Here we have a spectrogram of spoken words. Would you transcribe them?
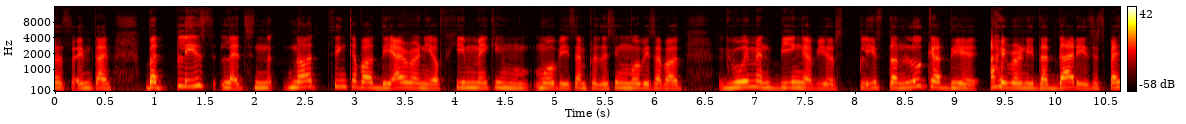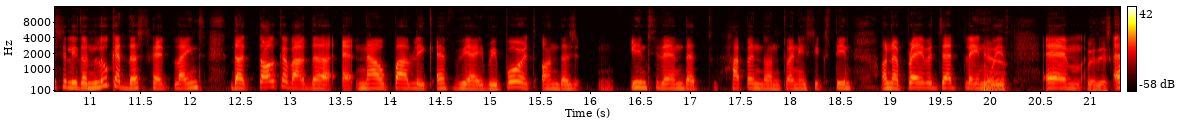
the same time. But please, let's n- not think about the irony of him making movies and producing movies about women being abused. Please don't look at the irony that that is. Especially don't look at those headlines that talk about the uh, now public FBI report on the incident that happened on 2016 on a private jet plane Yeah. with um, With his uh,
